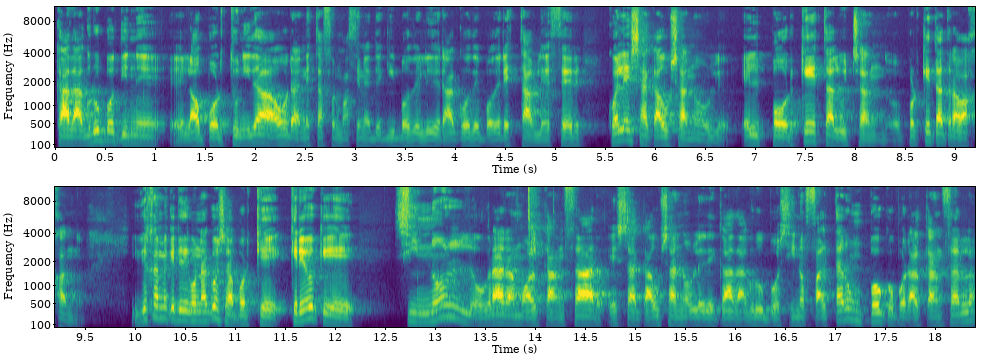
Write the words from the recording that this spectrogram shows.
cada grupo tiene eh, la oportunidad ahora en estas formaciones de equipos de liderazgo de poder establecer cuál es esa causa noble, el por qué está luchando, por qué está trabajando. Y déjame que te diga una cosa, porque creo que si no lográramos alcanzar esa causa noble de cada grupo, si nos faltara un poco por alcanzarla,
